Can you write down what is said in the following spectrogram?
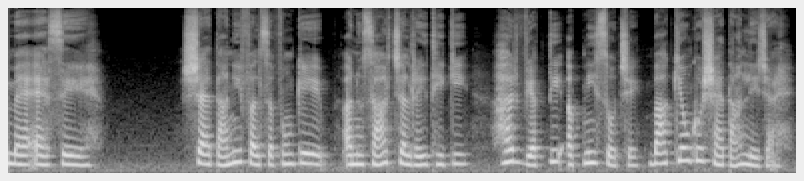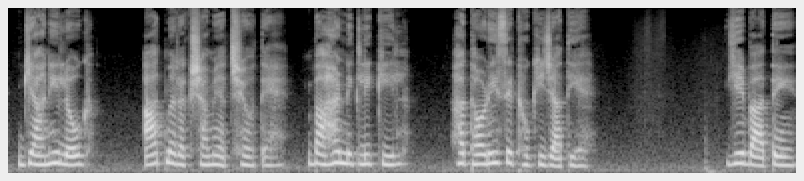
मैं ऐसे शैतानी फलसफों के अनुसार चल रही थी कि हर व्यक्ति अपनी सोचे, बाकियों को शैतान ले जाए। ज्ञानी लोग आत्मरक्षा में अच्छे होते हैं। बाहर निकली कील हथौड़ी से ठोकी जाती है। ये बातें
